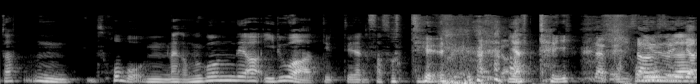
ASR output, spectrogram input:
だ、うん、ほぼ、うん、なんか無言で、あ、いるわって言って、なんか誘って、やったり。なんか、二三戦や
